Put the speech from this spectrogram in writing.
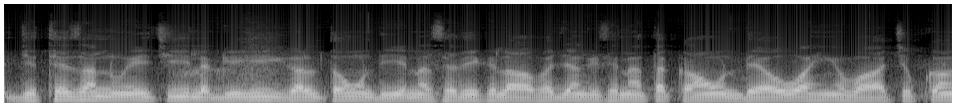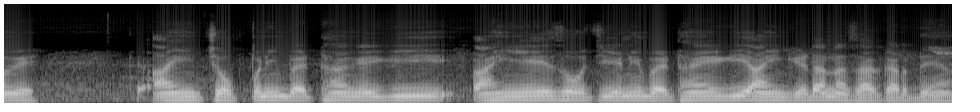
ਜਿੱਥੇ ਸਾਨੂੰ ਇਹ ਚੀਜ਼ ਲੱਗੇਗੀ ਕਿ ਗਲਤ ਦੀ ਹੈ, ਨਸ਼ੇ ਦੇ ਖਿਲਾਫ ਜਾਂ ਕਿਸੇ ਨਾਲ ਧੱਕਾ ਹੋਣ ਦਿਆ, ਉਹ ਅਸੀਂ ਆਵਾਜ਼ ਚੁੱਕਾਂਗੇ। ਤੇ ਅਸੀਂ ਚੁੱਪ ਨਹੀਂ ਬੈਠਾਂਗੇ ਕਿ ਅਸੀਂ ਇਹ ਸੋਚੀਏ ਨਹੀਂ ਬੈਠਾਂਗੇ ਕਿ ਅਸੀਂ ਕਿਹੜਾ ਨਸ਼ਾ ਕਰਦੇ ਹਾਂ।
